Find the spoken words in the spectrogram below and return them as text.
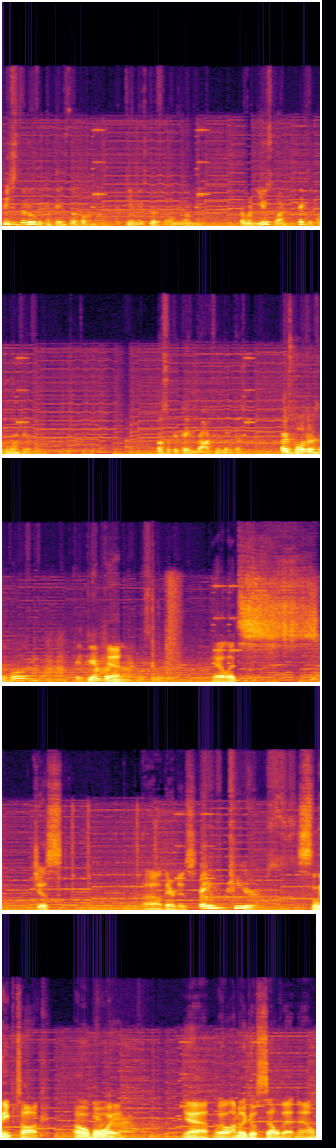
features the move it contains the Pokemon. A TM is good for only one use. So when you use one, pick the Pokemon carefully. It also contains Rock Tomb, but it doesn't. First boulders and well, Okay, TM39. Yeah. Let's see what it is. Yeah, let's just. Uh, there it is. Fake Tears. Sleep talk. Oh boy. Yeah, well, I'm gonna go sell that now.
